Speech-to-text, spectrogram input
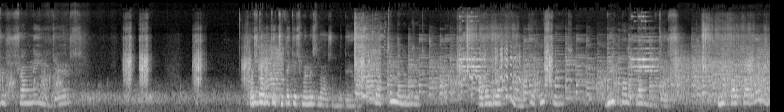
Şu, şu an ne yiyeceğiz? Başka bir geçide geçmemiz lazım bir de ya. Yaptım ben onu zaten. Az önce yaptın mı? onu? Yapmıştım evet. Büyük balıklar yiyeceğiz. Büyük balıklar var mı?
